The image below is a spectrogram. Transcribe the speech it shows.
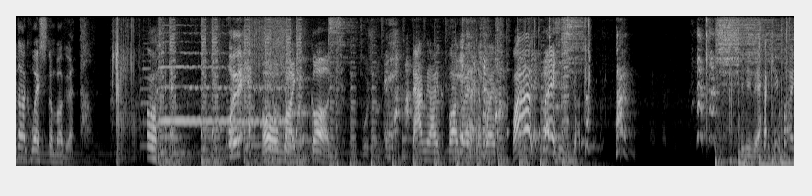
that question baguetta. Oh. Oh my god. Damn it, I bug jestem łeś. What? Weź go. Oh jaki maj.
